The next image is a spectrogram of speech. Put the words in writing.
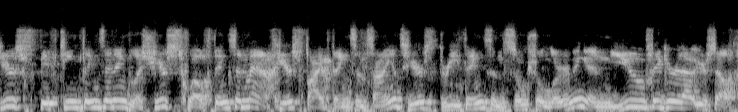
Here's 15 things in English. Here's 12 things in math. Here's five things in science. Here's three things in social learning, and you figure it out yourself.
